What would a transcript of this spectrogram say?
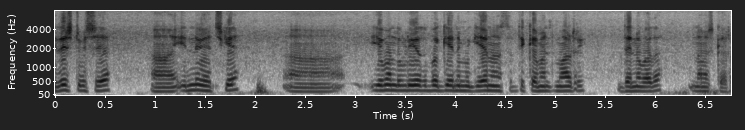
ಇದಿಷ್ಟು ವಿಷಯ. ಇನ್ನೂ ಹೆಚ್ಚಿಗೆ ಈ ಒಂದು ವಿಡಿಯೋದ ಬಗ್ಗೆ ನಿಮಗೆ ಏನು ಅನಿಸುತ್ತೆ ಕಮೆಂಟ್ ಮಾಡಿರಿ. ಧನ್ಯವಾದ. ನಮಸ್ಕಾರ.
